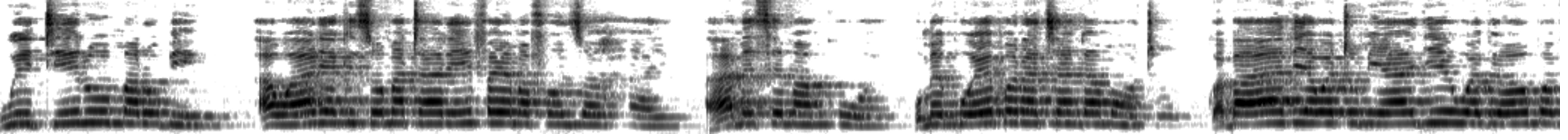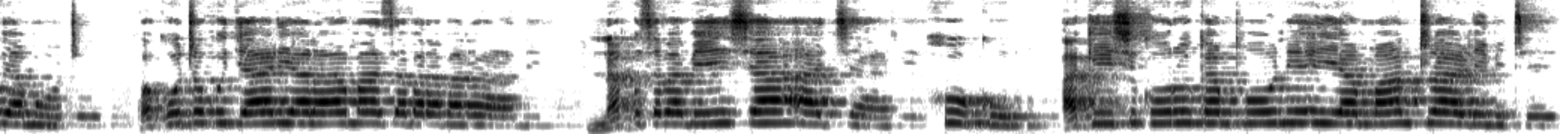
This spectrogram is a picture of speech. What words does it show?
Witiru marubiu awali akisoma taarifa ya mafunzo hayo, amesema kuwa umekuwepo na changamoto kwa baadhi ya watumiaji wa vyombo vya moto kwa kuto kujali alama za barabarani na kusababisha ajali, huku akiishukuru kampuni ya Mantra Limited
